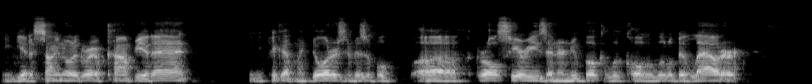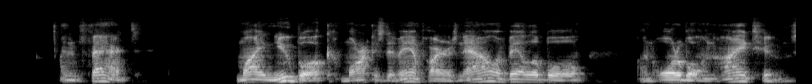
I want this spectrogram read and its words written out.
You can get a signed autograph copy of that. You can pick up my daughter's Invisible uh, Girl series and her new book called A Little Bit Louder. And in fact, my new book, Marcus the Vampire, is now available on Audible and iTunes.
